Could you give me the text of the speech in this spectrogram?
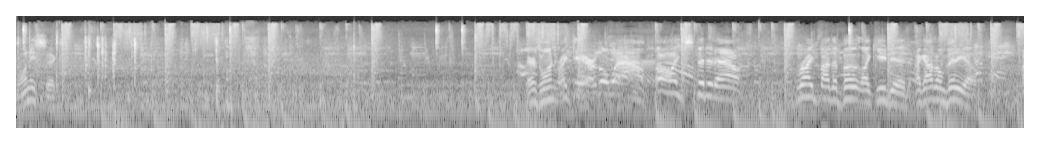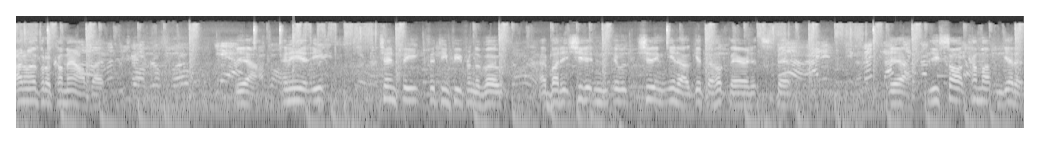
26. There's one right there. Oh, wow. Oh, he spit it out. Right by the boat like you did. I got it on video. Okay. I don't know if it'll come out, but Are you going real slow? Yeah. yeah. And he, he 10 feet, 15 feet from the boat. Uh, But it, she didn't, it was, she didn't, you know, get the hook there and it No, spit. I didn't expect it. Yeah, like, you saw it come up and get it.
